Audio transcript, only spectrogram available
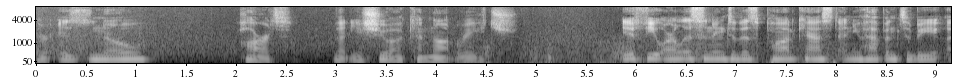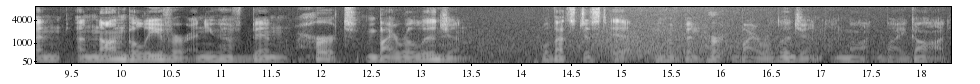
There is no heart that Yeshua cannot reach. If you are listening to this podcast and you happen to be an, a non believer and you have been hurt by religion, well, that's just it. You have been hurt by religion and not by God.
